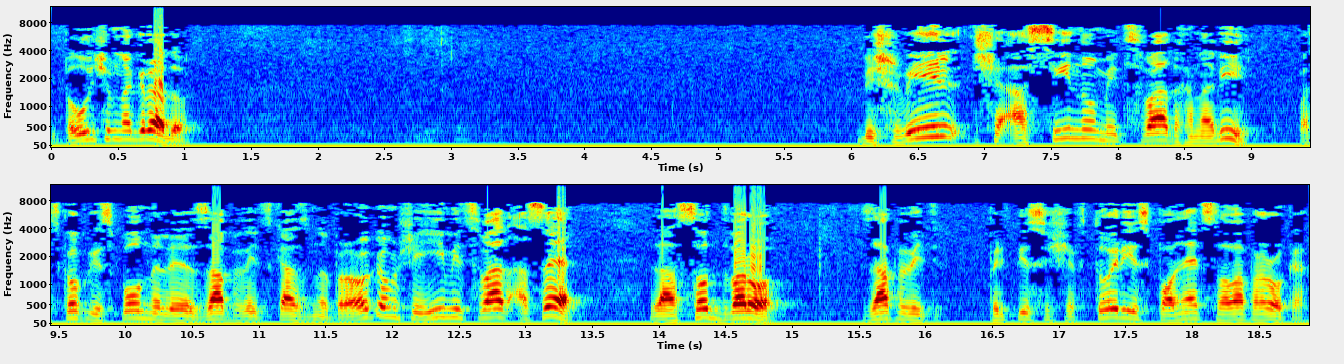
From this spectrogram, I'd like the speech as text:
И получим награду. Бишвиль шаасину мицват ханави, поскольку исполнили заповедь, сказанную пророком, шии мицват асе, ласот дворо, заповедь, предписывающая в Торе, исполнять слова пророка.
